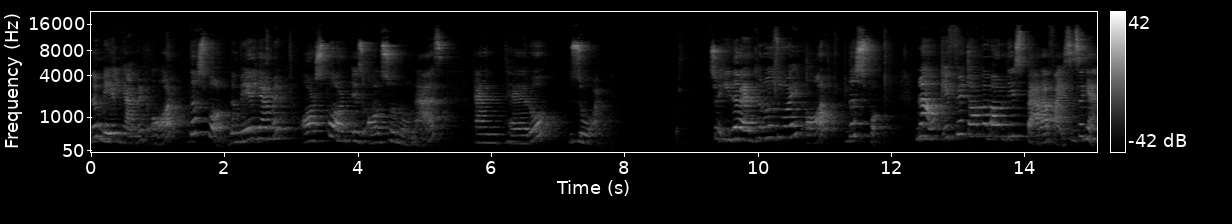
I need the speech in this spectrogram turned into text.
the male gamete or the sperm. The male gamete or sperm is also known as antherozoid. So either antherozoid or the sperm. Now if we talk about these paraphyses again.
